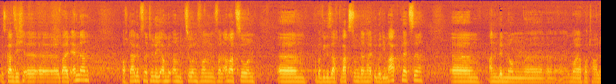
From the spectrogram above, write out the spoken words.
Das kann sich äh, äh bald ändern. Auch da gibt es natürlich Ambitionen von, von Amazon. Ähm, aber wie gesagt, Wachstum dann halt über die Marktplätze, ähm, Anbindung äh, neuer Portale.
